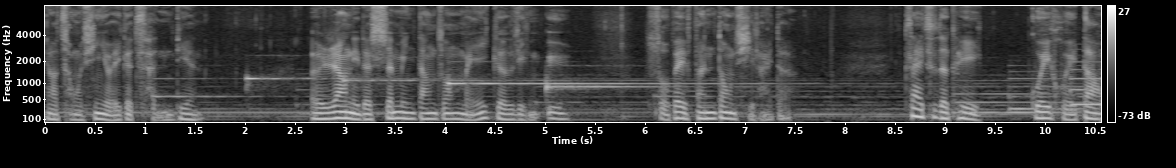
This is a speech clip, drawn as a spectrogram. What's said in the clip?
要重新有一个沉淀，而让你的生命当中每一个领域。所被翻动起来的，再次的可以归回到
